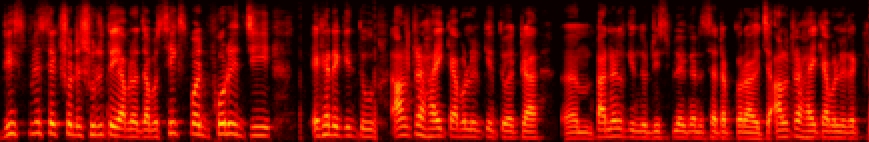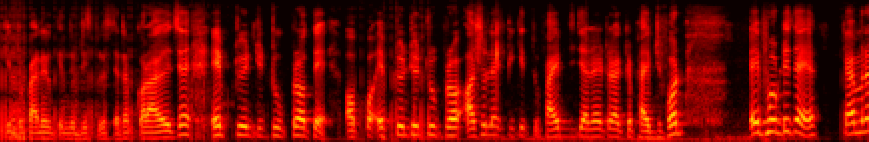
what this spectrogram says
ডিসপ্লে সেকশনের শুরুতেই আমরা যাব সিক্স পয়েন্ট ফোর ইঞ্চি এখানে কিন্তু আলট্রা হাই ক্যাবলের কিন্তু একটা প্যানেল কিন্তু ডিসপ্লে এখানে সেট আপ করা হয়েছে। আলট্রা হাই ক্যাবলের একটা কিন্তু প্যানেল কিন্তু ডিসপ্লে সেট আপ করা হয়েছে এফ টোয়েন্টি টু প্রোতে Oppo F twenty two pro আসলে একটি কিন্তু ফাইভ জি জেনারেটর একটা ফাইভ জি ফোন এই ফোনটিতে ক্যামেরা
